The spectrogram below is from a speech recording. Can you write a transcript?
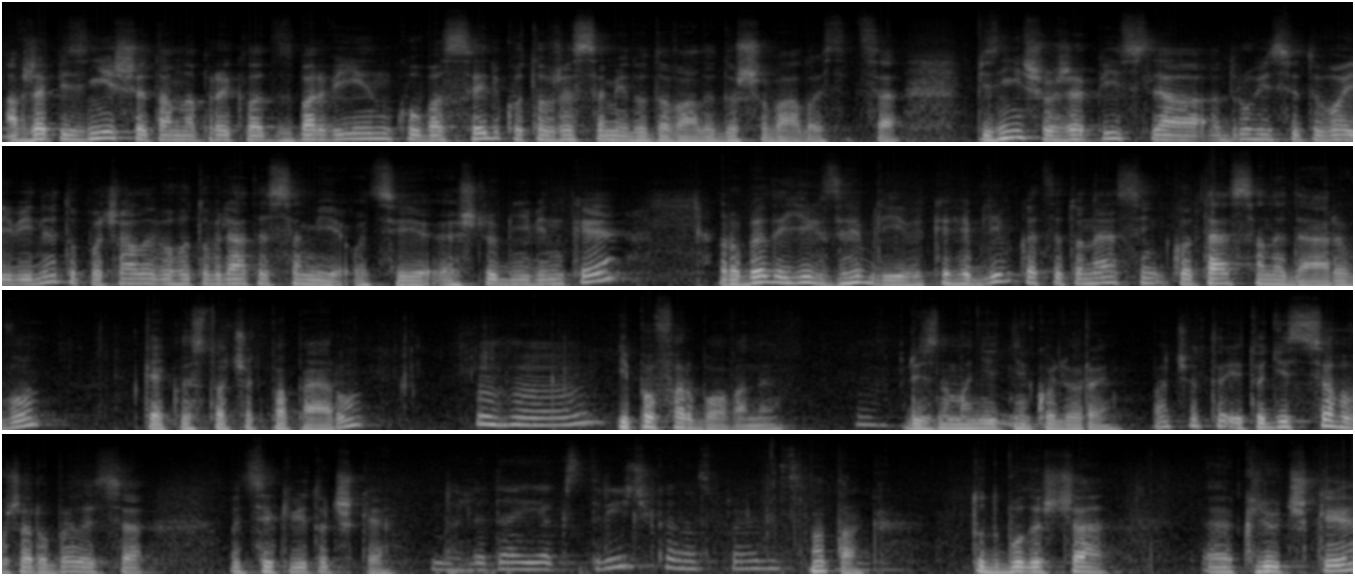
А вже пізніше, там, наприклад, з Барвінку, Васильку, то вже самі додавали, дошивалося це. Пізніше, вже після Другої світової війни, то почали виготовляти самі оці е, шлюбні вінки. Робили їх з гиблівки. Гиблівка це тонесенько тесане дерево, таке як листочок паперу, Угу. і пофарбоване. Різноманітні кольори. Бачите? І тоді з цього вже робилися оці квіточки. Виглядає як стрічка, насправді. Ну так. Тут були ще е, ключки,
